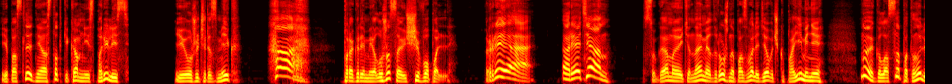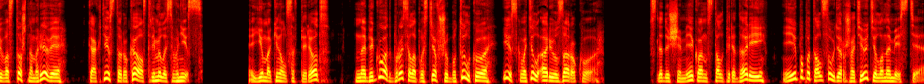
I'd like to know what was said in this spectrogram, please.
и последние остатки камня испарились. И уже через миг... «Ха!» — прогремел ужасающий вопль. «Риа! Ариатян!» Сугама и Тинами дружно позвали девочку по имени, но и голоса потонули в восторженном рёве, когтистая рука устремилась вниз. Юма кинулся вперед, на бегу отбросил опустевшую бутылку и схватил Арию за руку. В следующий миг он встал перед Арией и попытался удержать ее тело на месте.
